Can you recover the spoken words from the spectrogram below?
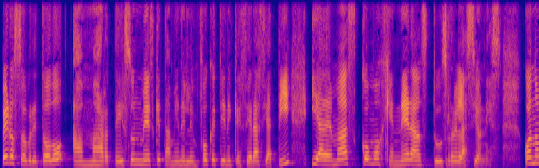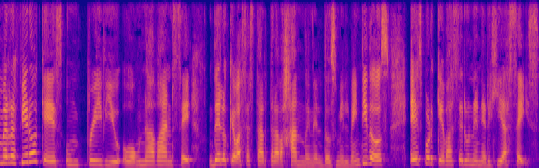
pero sobre todo amarte. Es un mes que también el enfoque tiene que ser hacia ti y además cómo generas tus relaciones. Cuando me refiero a que es un preview o un avance de lo que vas a estar trabajando en el 2022, es porque va a ser una energía 6.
